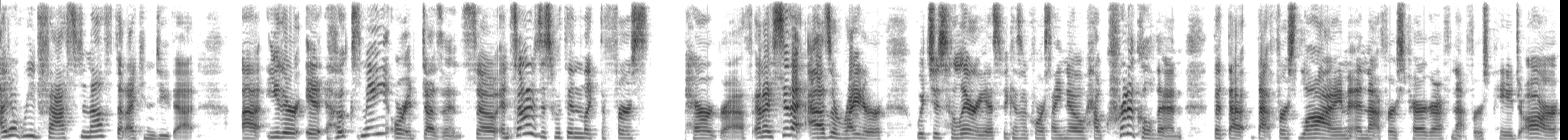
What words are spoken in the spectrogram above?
I don't read fast enough that I can do that. Uh, either it hooks me or it doesn't. So, and sometimes it's within like the first paragraph. And i say that as a writer which is hilarious because of course i know how critical then that that that first line and that first paragraph and that first page are.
